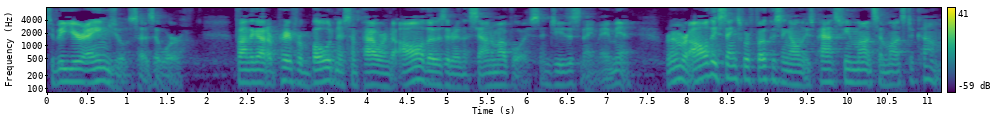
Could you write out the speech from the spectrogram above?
to be your angels, as it were. Father God, I pray for boldness and power into all those that are in the sound of my voice. In Jesus' name, amen. Remember, all these things we're focusing on these past few months and months to come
